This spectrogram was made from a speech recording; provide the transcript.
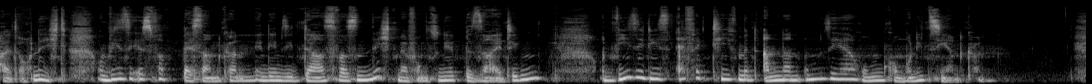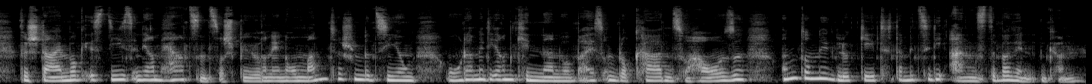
halt auch nicht und wie sie es verbessern können, indem sie das, was nicht mehr funktioniert, beseitigen und wie sie dies effektiv mit anderen um sie herum kommunizieren können. Für Steinbock ist dies in ihrem Herzen zu spüren, in romantischen Beziehungen oder mit ihren Kindern, wobei es um Blockaden zu Hause und um ihr Glück geht, damit sie die Angst überwinden können.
